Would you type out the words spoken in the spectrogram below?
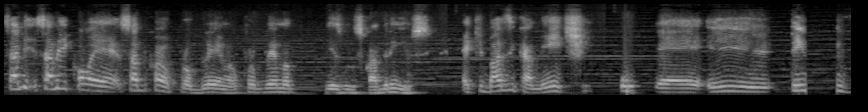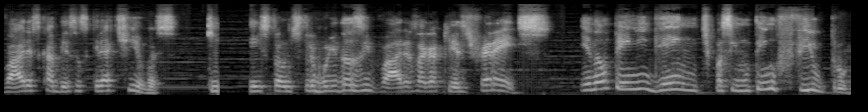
Sabe, sabe qual é, sabe qual é o problema? O problema mesmo dos quadrinhos é que basicamente o- é, ele tem várias cabeças criativas estão distribuídas em várias HQs diferentes. E não tem ninguém, tipo assim, não tem um filtro.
